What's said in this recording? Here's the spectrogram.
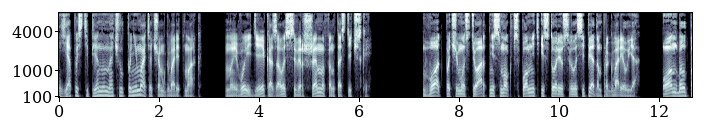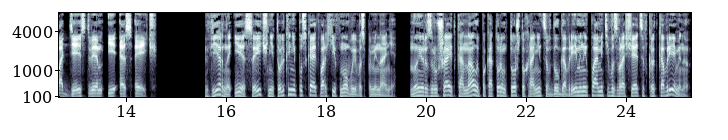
Я постепенно начал понимать, о чем говорит Марк, но его идея казалась совершенно фантастической. «Вот почему Стюарт не смог вспомнить историю с велосипедом», — проговорил я. Он был под действием ESH. Верно, ESH не только не пускает в архив новые воспоминания, но и разрушает каналы, по которым то, что хранится в долговременной памяти, возвращается в кратковременную.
